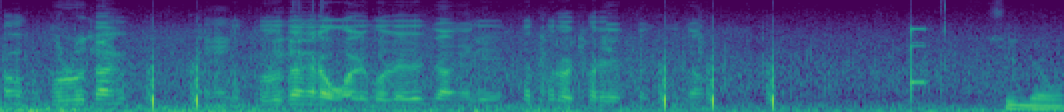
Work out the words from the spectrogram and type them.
방금 blue장, blue장이라고 알고 red장에게 patrol 처리했습니다. 진양호.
